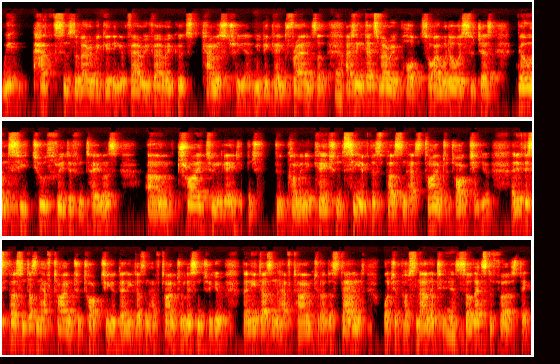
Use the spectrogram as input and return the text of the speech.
we had since the very beginning a very very good chemistry and we became friends. And yeah. i think that's very important. So i would always suggest go and see two three different tailors um, try to engage into communication, see if this person has time to talk to you. And if this person doesn't have time to talk to you, then he doesn't have time to listen to you. Then he doesn't have time to understand what your personality yeah. is. So that's the first thing.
